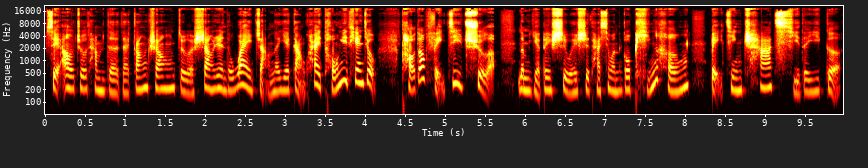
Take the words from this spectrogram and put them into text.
所以澳洲他们的在刚刚这个上任的外长呢，也赶快同一天就跑到斐济去了。那也被视为是他希望能够平衡北京插旗的一个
